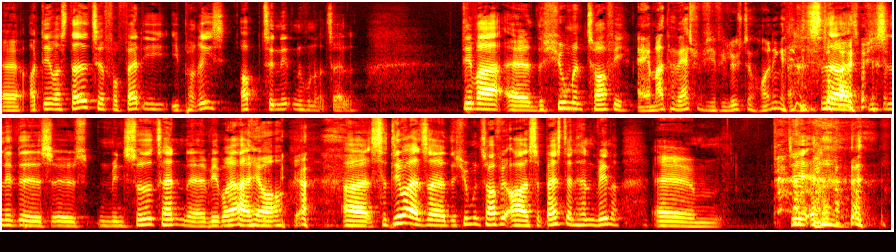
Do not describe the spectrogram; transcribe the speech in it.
Øh, og det var stadig til at få fat i i Paris op til 1900-tallet. Det var uh, The Human Toffee. Er jeg meget pervers, hvis jeg fik lyst til honning? Jeg sidder og spiser lidt, s- min søde tand øh, vibrerer herovre. ja. uh, så det var altså The Human Toffee, og Sebastian han vinder. Øhm, det,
